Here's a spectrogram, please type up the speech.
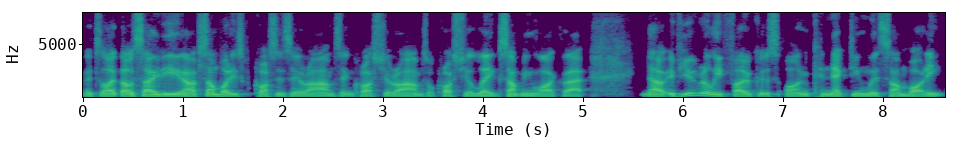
it's like they'll say to you, you know, if somebody crosses their arms, then cross your arms or cross your legs, something like that. Now, if you really focus on connecting with somebody,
